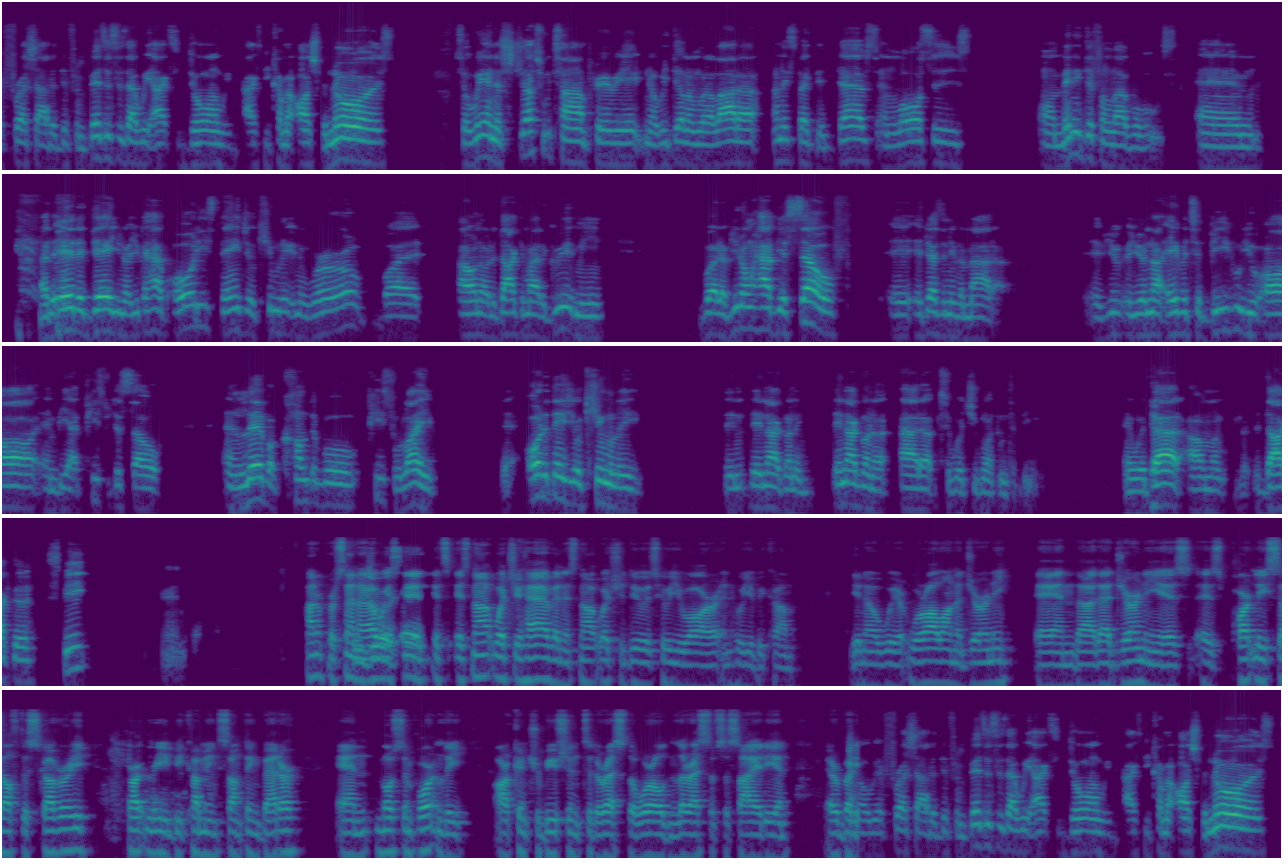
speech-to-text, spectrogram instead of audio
we're fresh out of different businesses that we actually doing. We actually becoming entrepreneurs. So we're in a stressful time period. You know, we're dealing with a lot of unexpected deaths and losses on many different levels. And at the end of the day, you know, you can have all these things you accumulate in the world, but I don't know, the doctor might agree with me. But if you don't have yourself, it, it doesn't even matter. If you if you're not able to be who you are and be at peace with yourself and live a comfortable, peaceful life, all the things you accumulate, they, they're not gonna they're not gonna add up to what you want them to be. And with that, I'm gonna the doctor speak. And Hundred percent. I always say it, it's it's not what you have and it's not what you do, it's who you are and who you become. You know, we're we're all on a journey, and uh, that journey is is partly self discovery, partly becoming something better, and most importantly, our contribution to the rest of the world and the rest of society and everybody. you know, we're fresh out of different businesses that we actually doing. We actually becoming entrepreneurs.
